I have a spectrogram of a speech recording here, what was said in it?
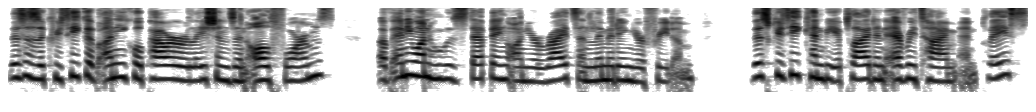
This is a critique of unequal power relations in all forms, of anyone who is stepping on your rights and limiting your freedom. This critique can be applied in every time and place.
